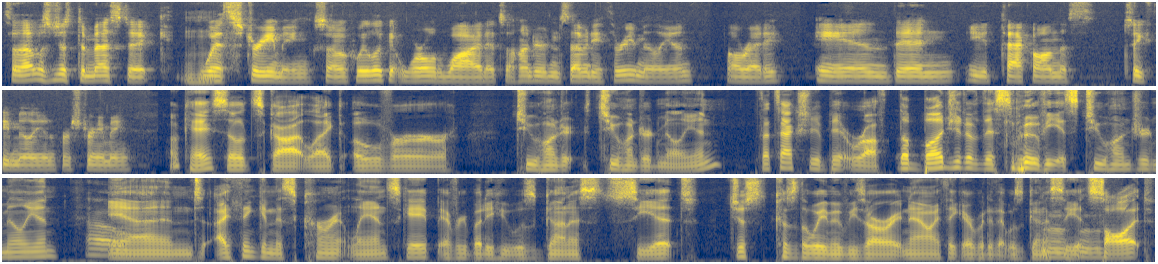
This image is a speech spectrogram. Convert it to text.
So that was just domestic Mm-hmm. with streaming. So if we look at worldwide, it's 173 million already, and then you tack on this 60 million for streaming. Okay, so it's got like over 200 200 million. That's actually a bit rough. The budget of this movie is 200 million. Oh. And I think in this current landscape, everybody who was gonna see it, just because of the way movies are right now, I think everybody that was gonna see it mm-hmm. saw it.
